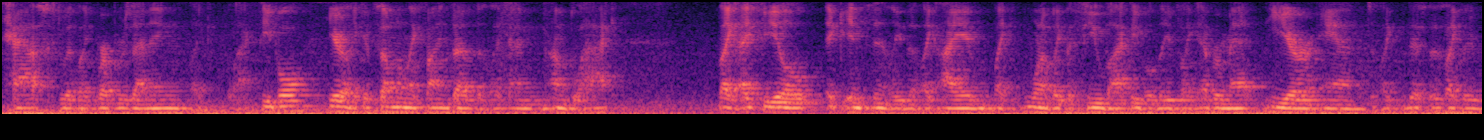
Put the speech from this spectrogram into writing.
tasked with like representing like black people here. Like if someone like finds out that like I'm I'm black, like I feel like instantly that like I am like one of like the few black people they've like ever met here, and like this is like the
